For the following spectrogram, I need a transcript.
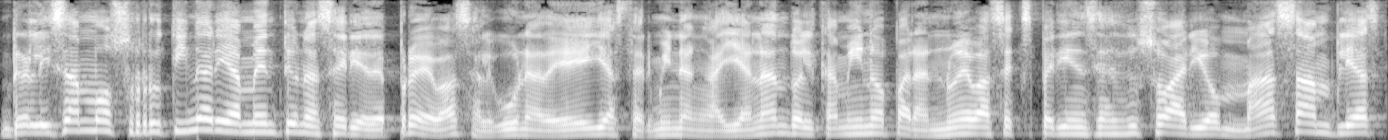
realizamos rutinariamente una serie de pruebas, algunas de ellas terminan allanando el camino para nuevas experiencias de usuario más amplias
